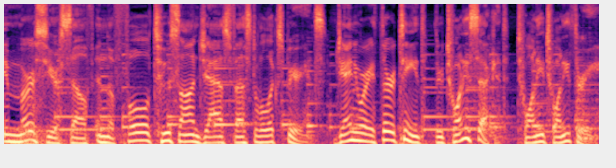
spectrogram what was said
Immerse yourself in the full Tucson Jazz Festival experience, January 13th through 22nd, 2023.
